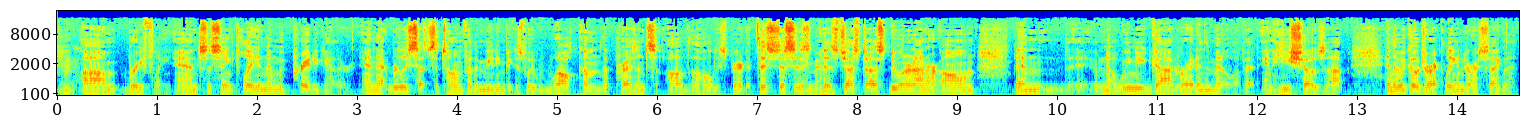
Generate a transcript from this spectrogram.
mm. um, briefly and succinctly, and then we pray together. And that really sets the tone for the meeting because we welcome the presence of the Holy Spirit. If this just is, is just us doing it on our own, then no, we need God right in the middle of it, and He shows up. And then we go directly into our segment.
